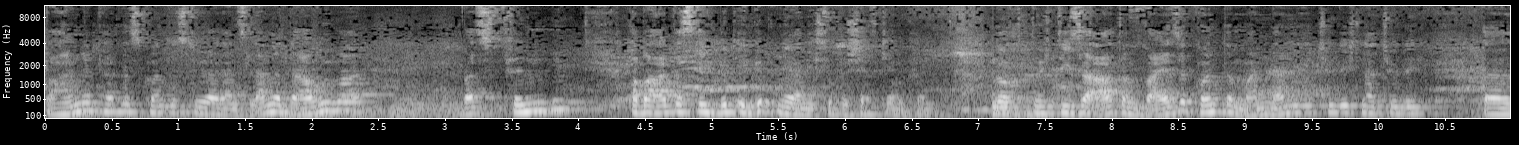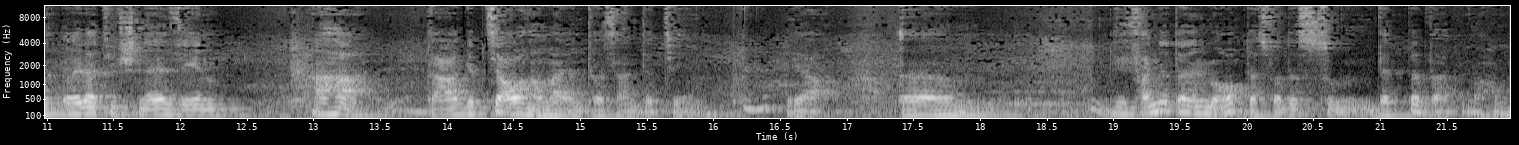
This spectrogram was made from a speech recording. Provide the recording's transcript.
behandelt hattest, konntest du ja ganz lange darüber was finden. Aber hattest dich mit Ägypten ja nicht so beschäftigen können. Doch durch diese Art und Weise konnte man dann natürlich natürlich äh, relativ schnell sehen, aha, da gibt's ja auch nochmal interessante Themen. Ja. Ähm, wie fandet ihr denn überhaupt, dass wir das zum Wettbewerb machen?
